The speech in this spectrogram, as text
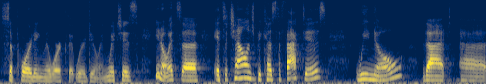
supporting the work that we're doing, which is you know it's a it's a challenge because the fact is we know that uh,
